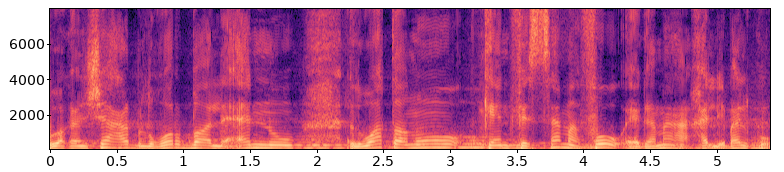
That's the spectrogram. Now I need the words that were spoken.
هو كان شاعر بالغربة لأنه وطنه كان في السماء فوق يا جماعة خلي بالكم.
